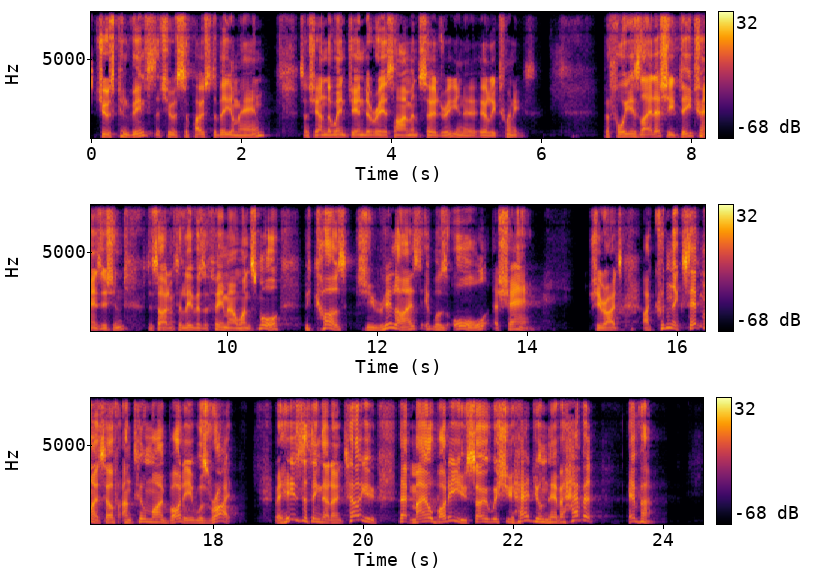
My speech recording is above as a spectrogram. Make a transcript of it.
She was convinced that she was supposed to be a man, so she underwent gender reassignment surgery in her early 20s. But four years later, she detransitioned, deciding to live as a female once more because she realized it was all a sham. She writes, I couldn't accept myself until my body was right. But here's the thing they don't tell you. That male body you so wish you had, you'll never have it. Ever.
